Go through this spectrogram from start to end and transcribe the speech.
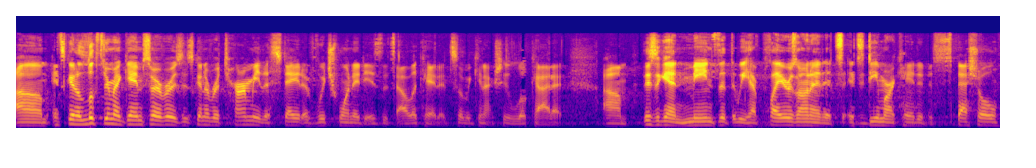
Um, it's going to look through my game servers. It's going to return me the state of which one it is that's allocated, so we can actually look at it. Um, this, again, means that we have players on it. It's, it's demarcated as special.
